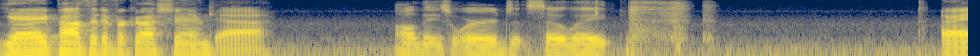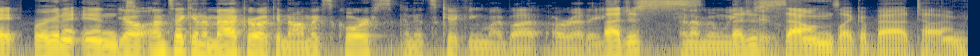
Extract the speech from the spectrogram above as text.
Yay, positive regression. Heck yeah. All these words, it's so late. All right, we're going to end Yo, I'm taking a macroeconomics course and it's kicking my butt already. That just And I'm in that just two. sounds like a bad time.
